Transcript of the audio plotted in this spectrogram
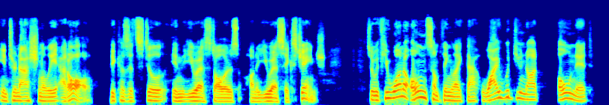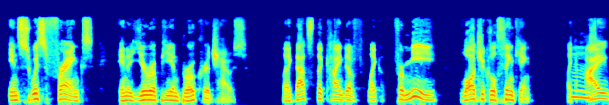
internationally at all because it's still in the US dollars on a US exchange. So if you want to own something like that, why would you not own it in Swiss francs in a European brokerage house? Like that's the kind of like for me logical thinking. Like mm. I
